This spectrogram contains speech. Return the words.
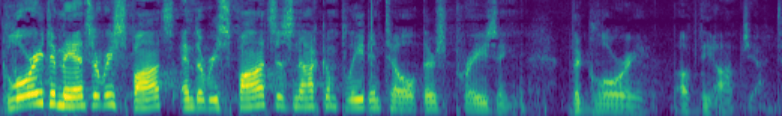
Glory demands a response, and the response is not complete until there's praising the glory of the object.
